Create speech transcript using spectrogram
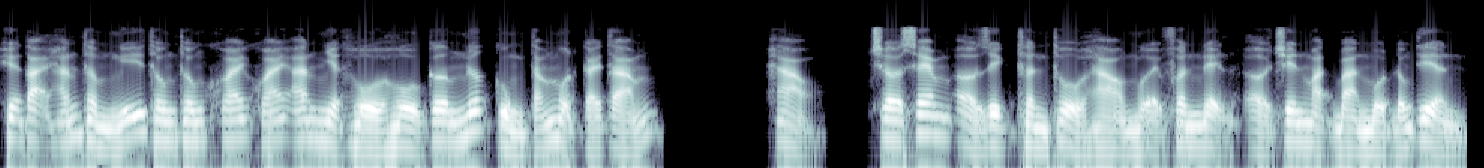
Hiện tại hắn thầm nghĩ thông thông khoái khoái ăn nhiệt hồ hồ cơm nước cùng tắm một cái tắm. Hảo, chờ xem ở dịch thần thổ hào mười phân nện ở trên mặt bàn một đống tiền,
